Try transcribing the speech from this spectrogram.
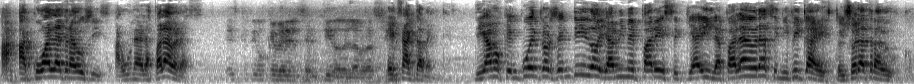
¿a, a cuál la traducís? A una de las palabras. Es que tengo que ver el sentido de la oración. Exactamente. Digamos que encuentro el sentido y a mí me parece que ahí la palabra significa esto y yo la traduzco.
